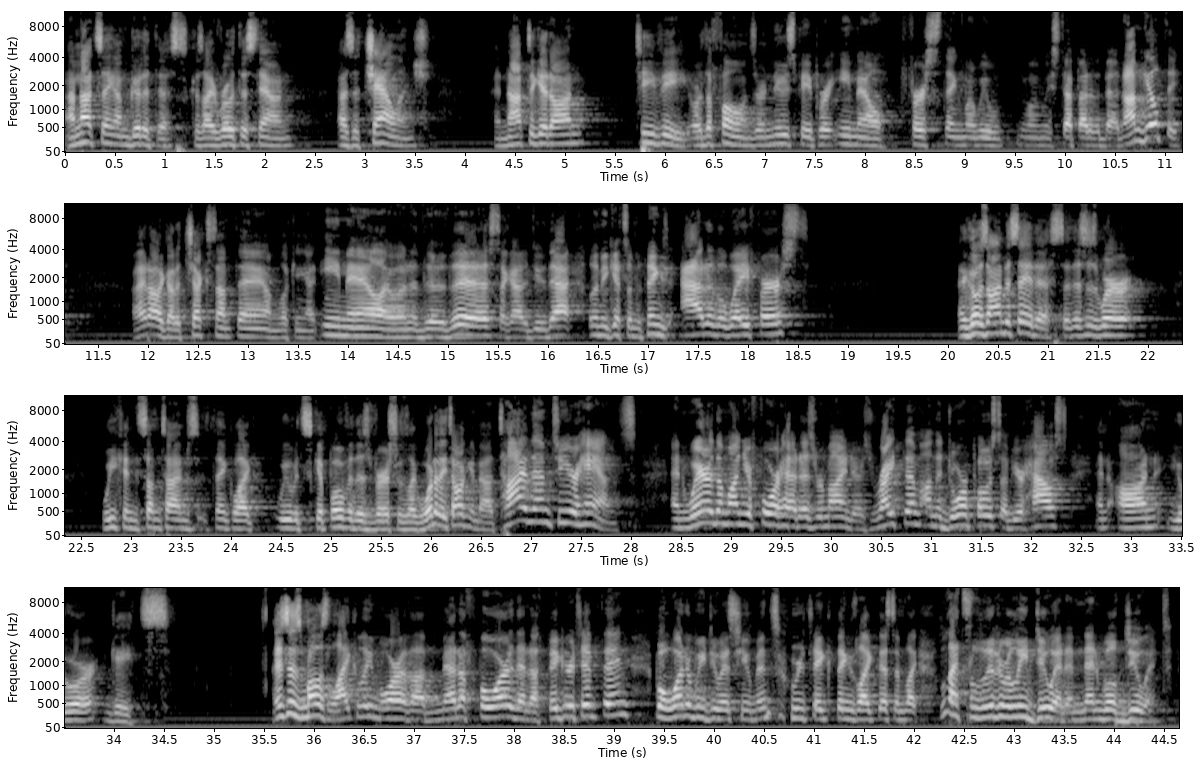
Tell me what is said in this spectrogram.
I'm not saying I'm good at this because I wrote this down as a challenge and not to get on TV or the phones or newspaper, or email first thing when we, when we step out of the bed. And I'm guilty. Right? Oh, I got to check something. I'm looking at email. I want to do this. I got to do that. Let me get some things out of the way first. And it goes on to say this, and this is where we can sometimes think like we would skip over this verse. It's like, what are they talking about? Tie them to your hands and wear them on your forehead as reminders. Write them on the doorposts of your house and on your gates. This is most likely more of a metaphor than a figurative thing, but what do we do as humans? We take things like this and like, let's literally do it, and then we'll do it.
